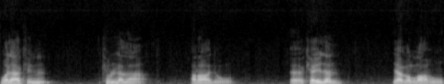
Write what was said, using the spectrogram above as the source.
ولكن كلما أرادوا آه، كيدا يأبى الله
